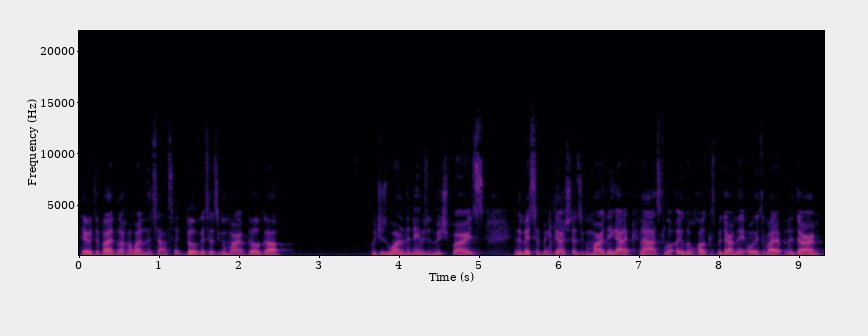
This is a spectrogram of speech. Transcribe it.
they would divide Lachavan on the south side. Bilga says Gemara, Bilga, which is one of the names of the Mishparis in the base of Megdash. Says Gemara, they got a knas la'olim chalkas b'darim. They always divide up in the darim,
